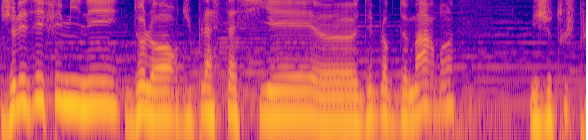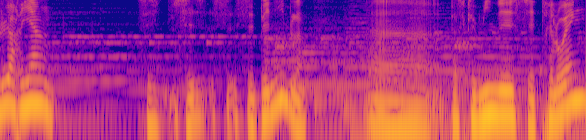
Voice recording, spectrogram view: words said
je les ai fait de l'or, du plastacier, euh, des blocs de marbre, mais je touche plus à rien. C'est pénible. Euh, parce que miner, c'est très loin.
